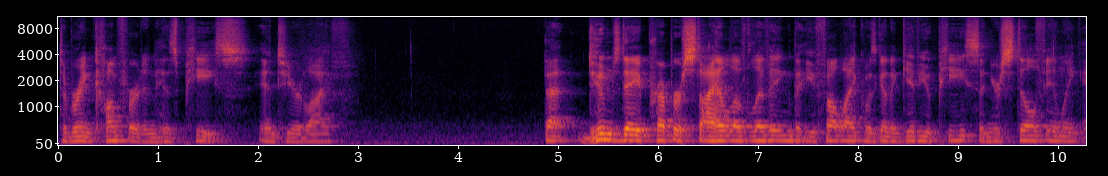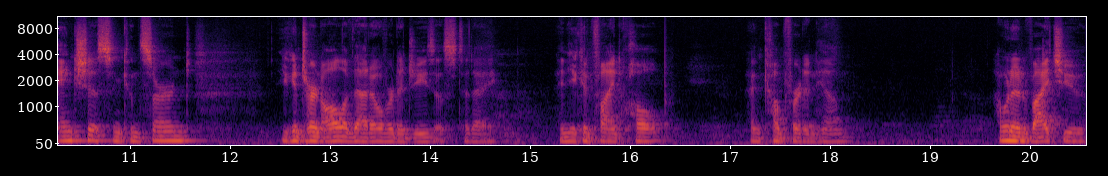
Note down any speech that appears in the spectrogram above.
to bring comfort and His peace into your life. That doomsday prepper style of living that you felt like was going to give you peace and you're still feeling anxious and concerned, you can turn all of that over to Jesus today and you can find hope and comfort in Him. I want to invite you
